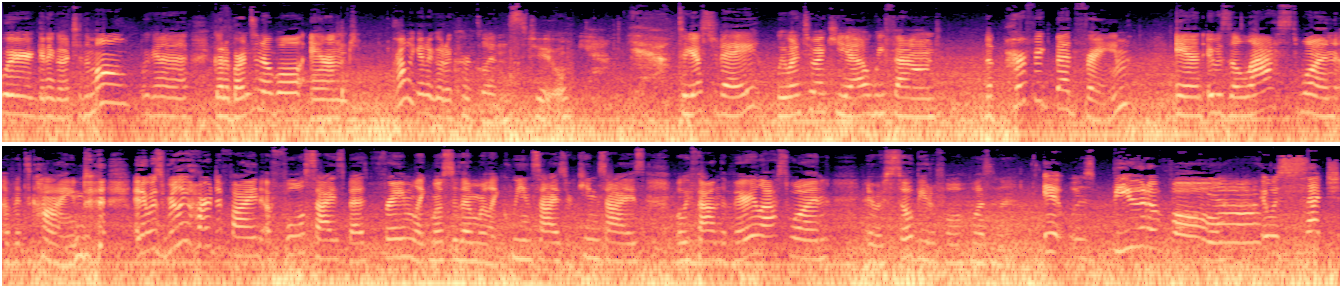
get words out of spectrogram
we're gonna go to the mall. We're gonna go to Barnes & Noble and probably gonna go to Kirkland's too. Yeah. Yeah. So yesterday we went to Ikea. We found the perfect bed frame and it was the last one of its kind. and it was really hard to find a full-size bed frame. Like most of them were like queen size or king size. But we found the very last one and it was so beautiful, wasn't it? It was beautiful. Yeah. It was such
